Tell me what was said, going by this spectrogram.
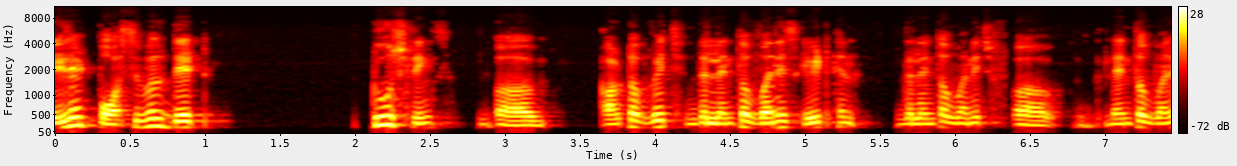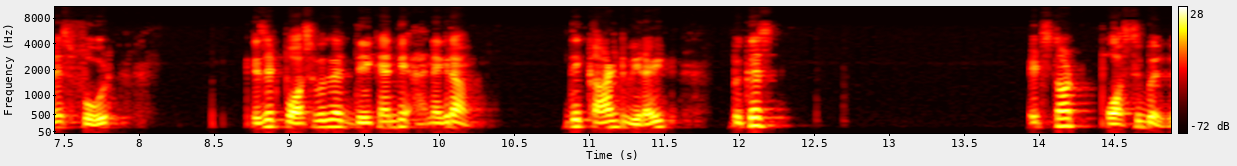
is it possible that two strings uh, out of which the length of one is 8 and the length of one is uh, length of one is 4 is it possible that they can be anagram? They can't be right? Because it's not possible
